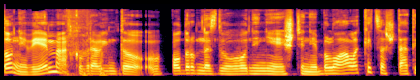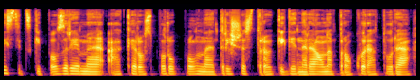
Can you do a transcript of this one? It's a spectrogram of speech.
To neviem, ako vravím, to podrobné zdôvodnenie ešte nebolo, ale keď sa štatisticky pozrieme, aké rozporúplné 363 generálna prokuratúra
